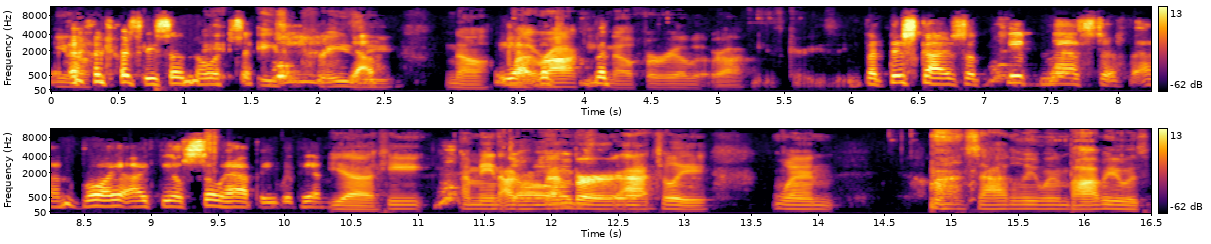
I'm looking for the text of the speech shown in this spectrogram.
you know, because he's so noisy. he's crazy. Yeah. No, Yeah, but but- Rocky, but- no, for real, but Rocky's crazy. But this guy's a pit mastiff, and boy, I feel so happy with him. Yeah, he. I mean, I remember yeah. actually when, sadly, when Bobby was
